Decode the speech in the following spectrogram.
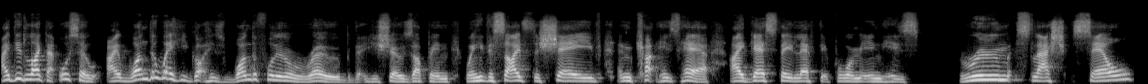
I did like that. Also, I wonder where he got his wonderful little robe that he shows up in when he decides to shave and cut his hair. I guess they left it for him in his room slash cell.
